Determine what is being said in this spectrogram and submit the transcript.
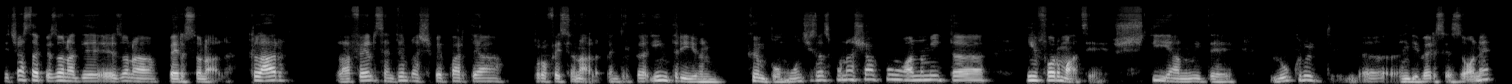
Deci asta e pe zona, de, zona personală. Clar, la fel se întâmplă și pe partea profesională, pentru că intri în câmpul muncii, să spun așa, cu o anumită informație. Știi anumite lucruri uh, în diverse zone,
